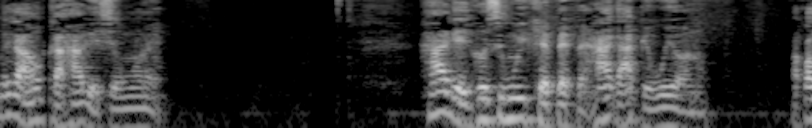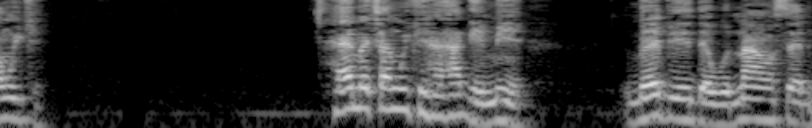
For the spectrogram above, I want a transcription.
Ị ga-ahụ ka ha ga-esi nwụrụ ya. Ha ga-egosi nwike pepe, ha ga-apịwa ya ọnụ. Akwa nwike. Ha emechaa nwike ha ha ga-eme ya. Maybe they would now say the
